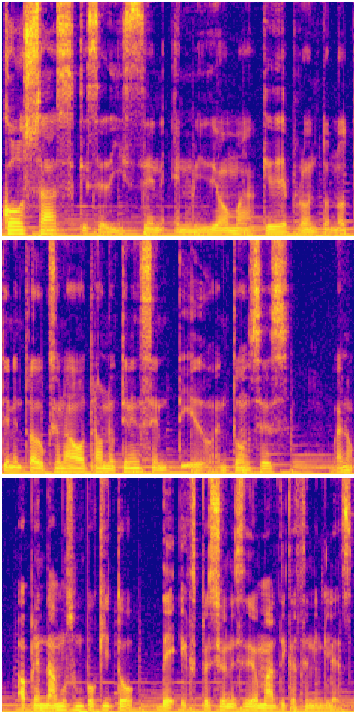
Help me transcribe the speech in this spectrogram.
Cosas que se dicen en un idioma que de pronto no tienen traducción a otra o no tienen sentido. Entonces, bueno, aprendamos un poquito de expresiones idiomáticas en inglés.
